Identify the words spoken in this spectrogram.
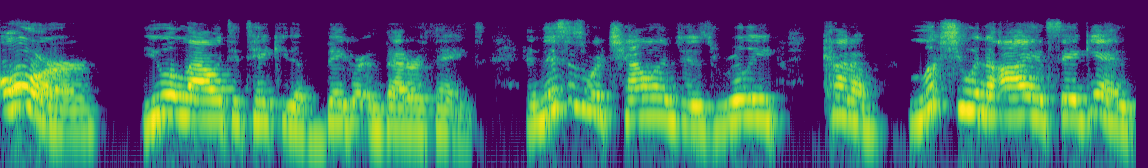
or you allow it to take you to bigger and better things. And this is where challenges really kind of looks you in the eye and say again,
